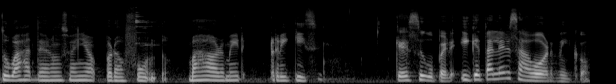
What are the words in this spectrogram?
tú vas a tener un sueño profundo, vas a dormir riquísimo. Qué súper. ¿Y qué tal el sabor, Nico?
